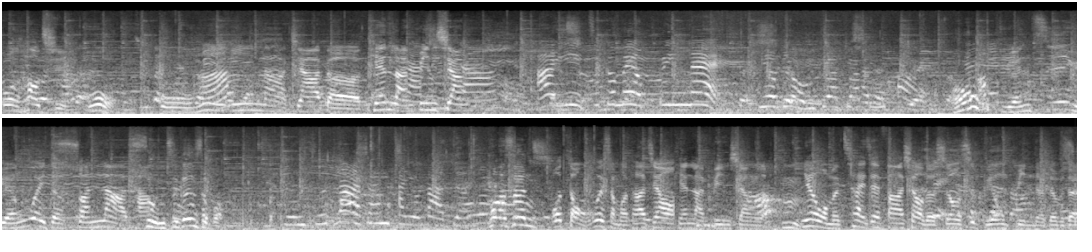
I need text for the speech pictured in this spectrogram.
我很好奇哦，古密伊娜家的天然冰箱。阿姨，这个没有冰呢，没有冰，我们就要加冰块。哦，原汁原味的酸辣汤。笋子跟什么？笋子、辣生还有辣椒。花生。我懂为什么它叫天然冰箱了，嗯，因为我们菜在发酵的时候是不用冰的，对不对？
